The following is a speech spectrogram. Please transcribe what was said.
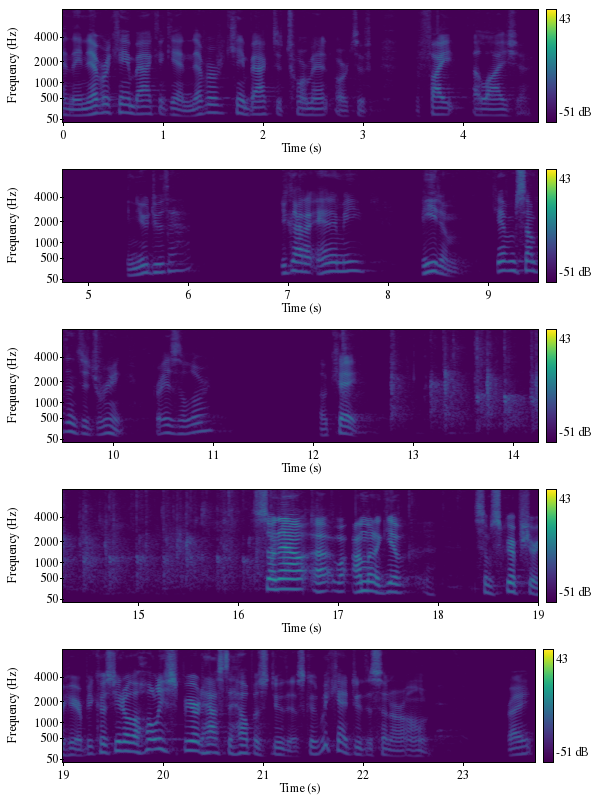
and they never came back again, never came back to torment or to, fight Elijah. Can you do that? You got an enemy? Feed him. Give him something to drink. Praise the Lord. Okay. So now uh, I'm going to give some scripture here because, you know, the Holy Spirit has to help us do this because we can't do this on our own, right?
